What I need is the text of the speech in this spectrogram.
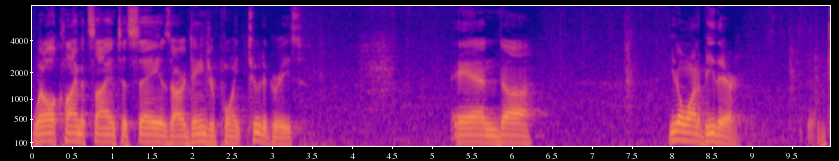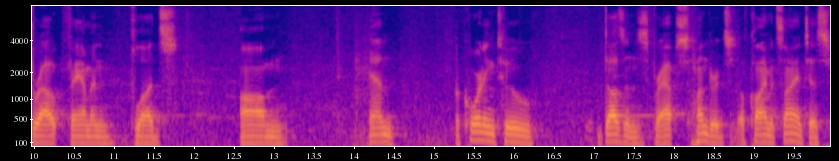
what all climate scientists say is our danger point, 2 degrees. And uh, you don't want to be there. Drought, famine, floods. Um, and according to dozens, perhaps hundreds of climate scientists,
